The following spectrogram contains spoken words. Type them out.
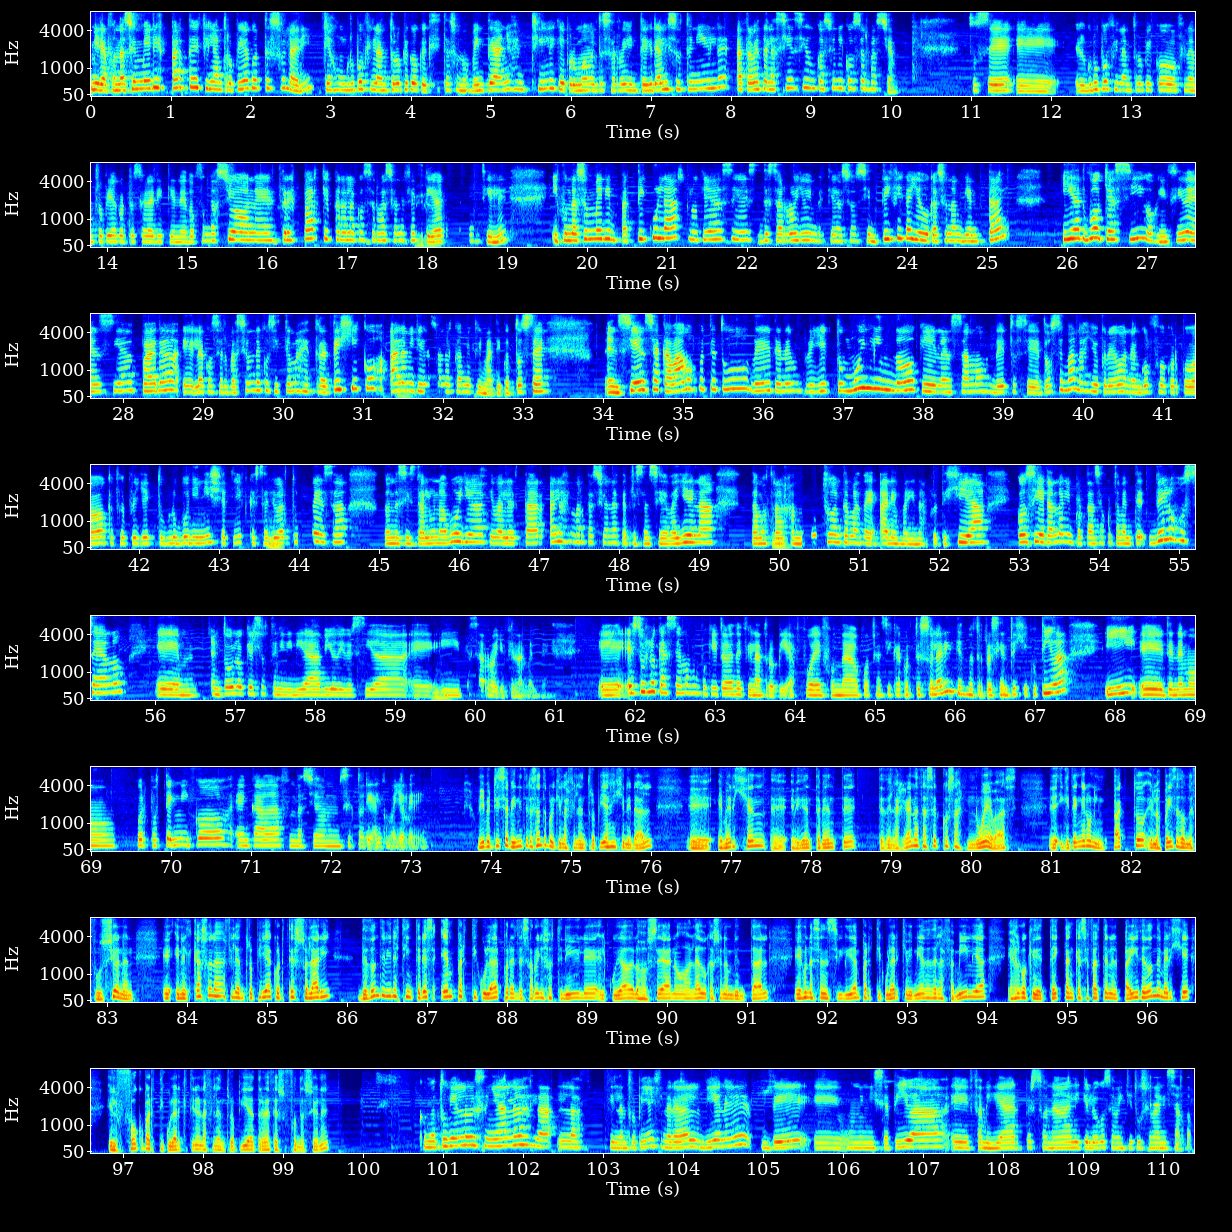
Mira, Fundación Mary es parte de Filantropía Cortés Solari, que es un grupo filantrópico que existe hace unos 20 años en Chile que promueve el desarrollo integral y sostenible a través de la ciencia, educación y conservación. Entonces, eh, el grupo filantrópico Filantropía Cortés Solari tiene dos fundaciones, tres parques para la conservación efectiva en Chile. Y Fundación Mary en particular lo que hace es desarrollo de investigación científica y educación ambiental y advocacy o incidencia para eh, la conservación de ecosistemas estratégicos a la mitigación del cambio climático. Entonces, en ciencia acabamos, ponte tú, de tener un proyecto muy lindo que lanzamos, de hecho, hace dos semanas, yo creo, en el Golfo de Corcovado, que fue el proyecto Blue Boot Initiative, que salió a tu donde se instaló una boya que va a alertar a las embarcaciones de presencia de ballena. Estamos trabajando mucho en temas de áreas marinas protegidas, considerando la importancia justamente de los océanos em, en todo lo que es sostenibilidad, biodiversidad eh, y desarrollo finalmente. Eh, eso es lo que hacemos un poquito desde Filantropía. Fue fundado por Francisca Cortés Solari, que es nuestra presidenta ejecutiva, y eh, tenemos cuerpos técnicos en cada fundación sectorial, como yo le digo. Oye, Patricia, bien interesante porque las filantropías en general eh, emergen, evidentemente, desde las ganas de hacer cosas nuevas y que tengan un impacto en los países donde funcionan. en el caso de la filantropía Cortés Solari, ¿De dónde viene este interés en particular por el desarrollo sostenible, el cuidado de los océanos, la educación ambiental? ¿Es una sensibilidad en particular que venía desde la familia? ¿Es algo que detectan que hace falta en el país? ¿De dónde emerge el foco particular que tiene la filantropía a través de sus fundaciones? Como tú bien lo señalas, la, filantropía en general viene de eh, una iniciativa eh, familiar, personal y que luego se va institucionalizando.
